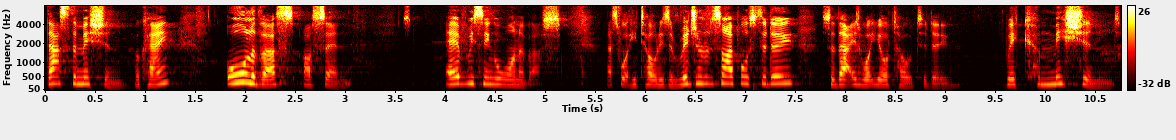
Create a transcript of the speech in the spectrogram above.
That's the mission, okay? All of us are sent. Every single one of us. That's what he told his original disciples to do, so that is what you're told to do. We're commissioned,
